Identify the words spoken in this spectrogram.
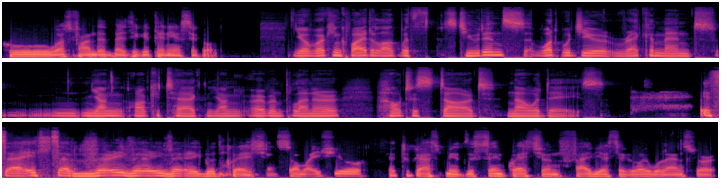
who was founded basically 10 years ago. You're working quite a lot with students. What would you recommend young architect, young urban planner, how to start nowadays? It's a, it's a very, very, very good question. So if you had to ask me the same question five years ago, I will answer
